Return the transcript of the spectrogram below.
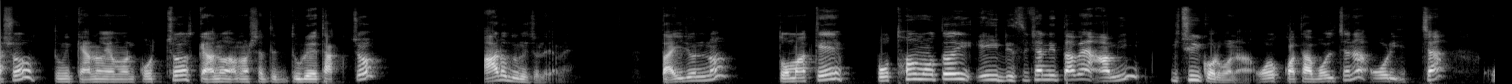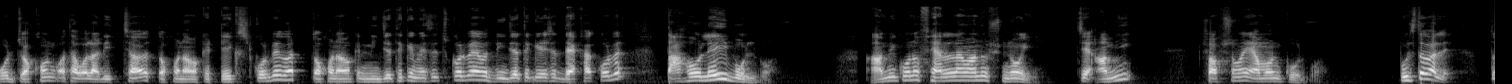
আসো, তুমি কেন এমন করছ, কেন আমার সাথে দূরে থাকছো আরও দূরে চলে যাবে। তাই জন্য তোমাকে প্রথমতই এই ডিসিশন নিতে হবে, আমি কিছুই করব না। ও কথা বলছে না, ওর ইচ্ছা, ওর যখন কথা বলার ইচ্ছা হয়, তখন আমাকে টেক্সট করবে বা তখন আমাকে নিজে থেকে মেসেজ করবে এবং নিজে থেকে এসে দেখা করবে, তাহলেই বলব। আমি কোনো ফ্যানলা মানুষ নই যে আমি সবসময় এমন করব। বুঝতে পারলে? তো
